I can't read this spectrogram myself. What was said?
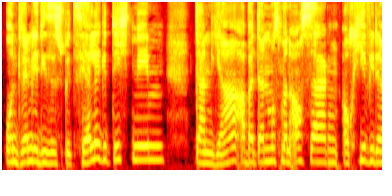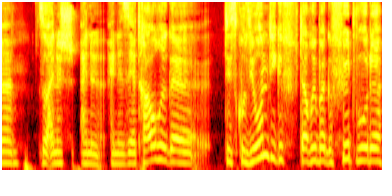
und wenn wir dieses spezielle Gedicht nehmen, dann ja. Aber dann muss man auch sagen, auch hier wieder so eine eine eine sehr traurige Diskussion, die darüber geführt wurde,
